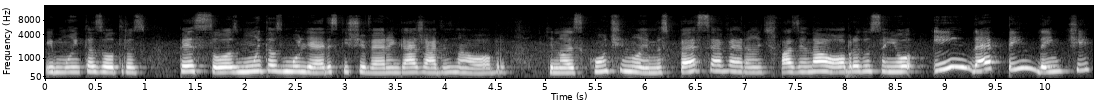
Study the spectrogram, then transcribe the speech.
e muitas outras pessoas, muitas mulheres que estiveram engajadas na obra, que nós continuemos perseverantes fazendo a obra do Senhor, independente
